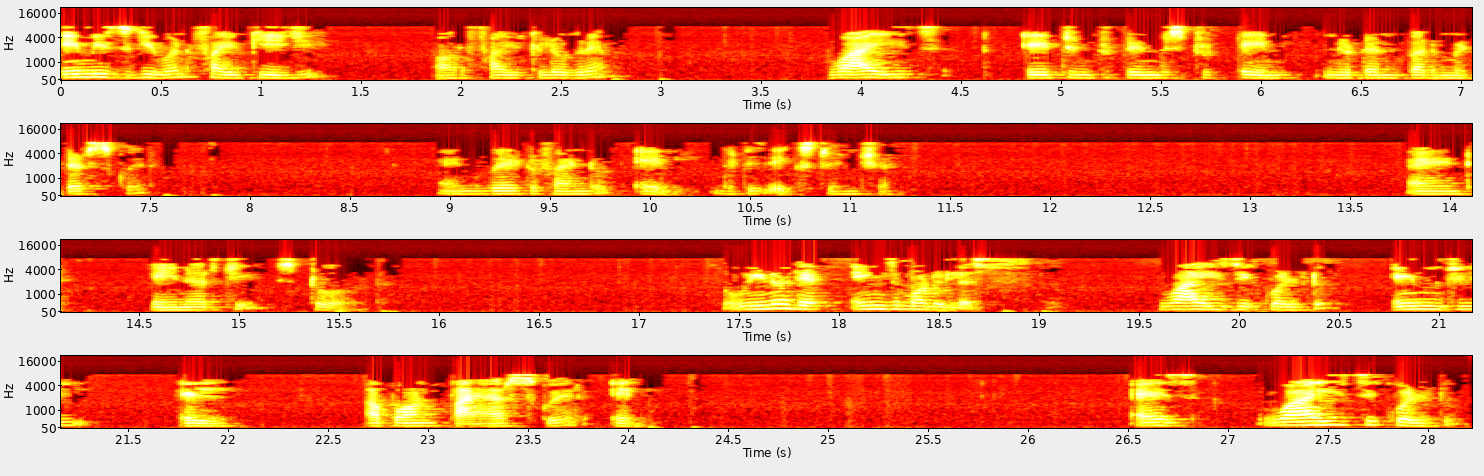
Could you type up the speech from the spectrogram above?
M is given 5 kg or 5 kilogram. Y is 8 into 10 raised to 10 Newton per meter square. And where to find out L that is extension. And energy stored. So we know that Young's modulus Y is equal to mgl upon pi r square L. As y is equal to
